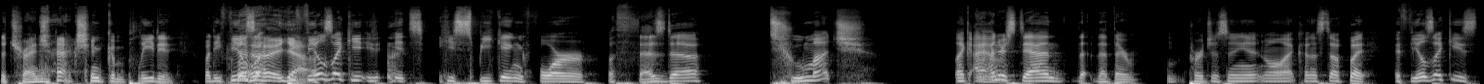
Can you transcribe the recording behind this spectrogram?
the transaction completed. But he feels like Yeah. he feels like he, it's he's speaking for Bethesda too much. Like I Mhm. understand that, that they're purchasing it and all that kind of stuff, but it feels like he's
